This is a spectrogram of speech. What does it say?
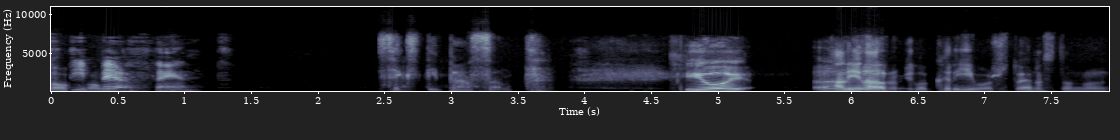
Tokom- 60%. 60%. Joj. Ali je da. naravno bilo krivo što jednostavno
